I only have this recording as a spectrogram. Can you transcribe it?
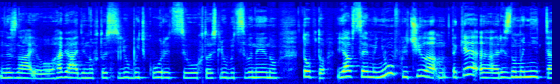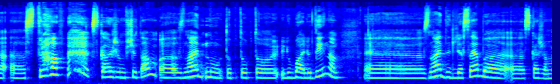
не знаю, говядину, хтось любить курицю, хтось любить свинину. Тобто я в це меню включила таке е, різноманіття е, страв, скажімо, що там е, знайде, ну, тобто, тобто люба людина знайде для себе, скажімо,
